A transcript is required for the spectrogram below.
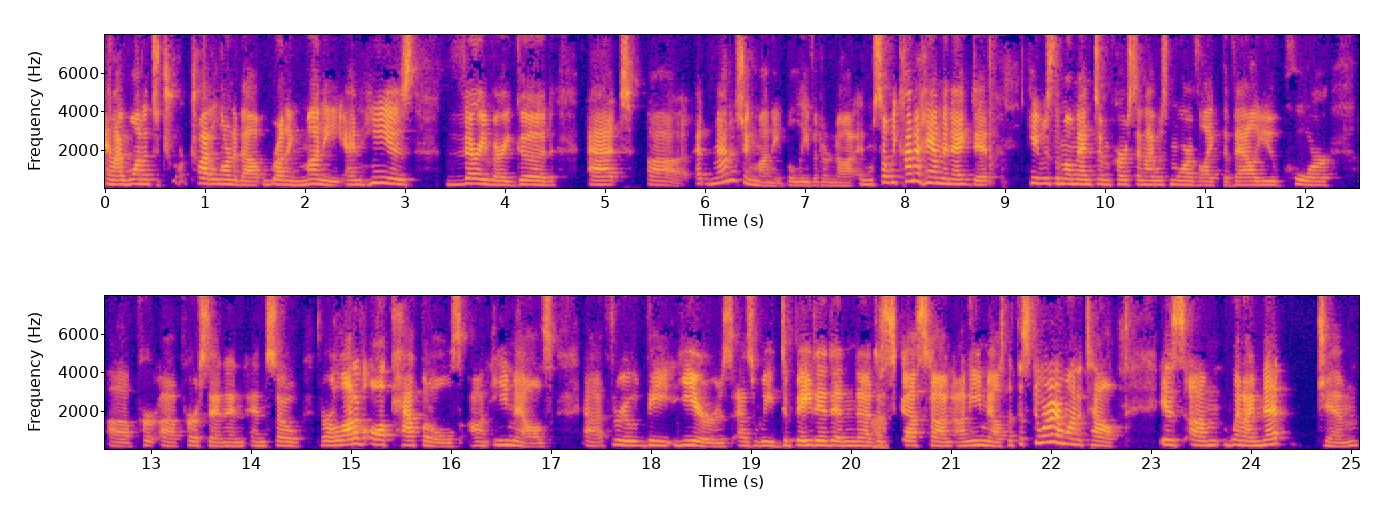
and I wanted to tr- try to learn about running money. And he is very, very good at uh, at managing money, believe it or not. And so we kind of ham and egged it. He was the momentum person. I was more of like the value core uh, per, uh, person. And, and so there are a lot of all capitals on emails uh, through the years as we debated and uh, discussed on, on emails. But the story I want to tell is um, when I met Jim.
